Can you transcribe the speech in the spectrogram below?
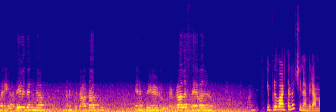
మరి అదేవిధంగా మనకు దాదాపు ఎనభై ఏడు రకాల సేవలను ఇప్పుడు వార్తలు చిన్న విరామం.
